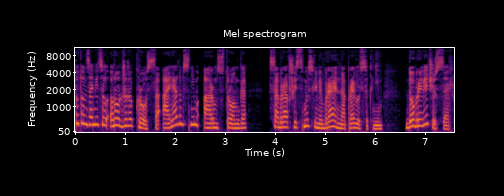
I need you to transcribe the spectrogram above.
Тут он заметил Роджера Кросса, а рядом с ним Армстронга — Собравшись с мыслями, Брайан направился к ним. «Добрый вечер, сэр».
